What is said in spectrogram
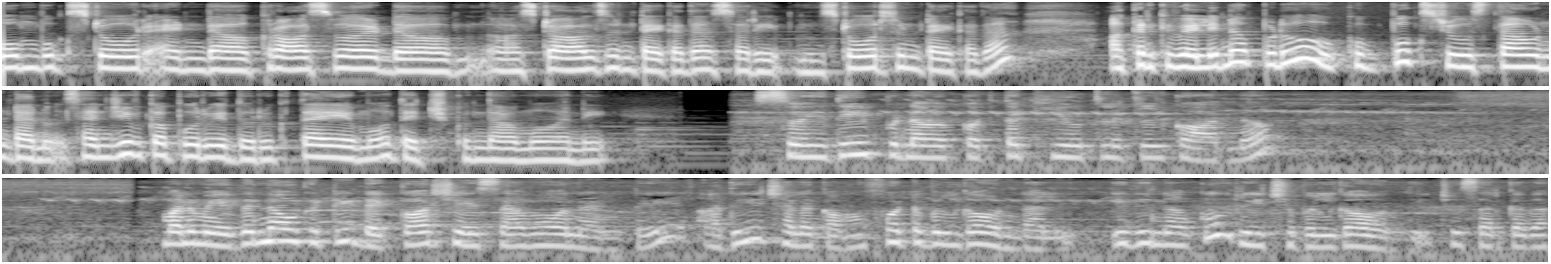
Om book store and Crossword stalls ఉంటాయి కదా సారీ స్టోర్స్ ఉంటాయి కదా అక్కడికి వెళ్ళినప్పుడు కుక్ బుక్స్ చూస్తూ ఉంటాను. సంజీవ్ కపూర్వి దొరుకుతాయేమో తెచ్చుకుందాము అని. సో ఇది ఇప్పుడు నా కొత్త క్యూట్ లిటిల్ కార్నర్. మనం ఏదైనా ఒకటి డెకార్ చేసాము అని అంటే అది చాలా కంఫర్టబుల్గా ఉండాలి. ఇది నాకు రీచబుల్గా ఉంది. చూసారు కదా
